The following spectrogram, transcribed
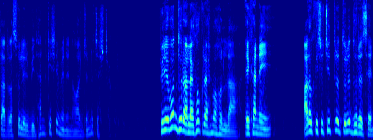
তার রাসুলের বিধানকে সে মেনে নেওয়ার জন্য চেষ্টা করবে। প্রিয় বন্ধুরা, লেখক রহমহল্লা এখানে আরও কিছু চিত্র তুলে ধরেছেন।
